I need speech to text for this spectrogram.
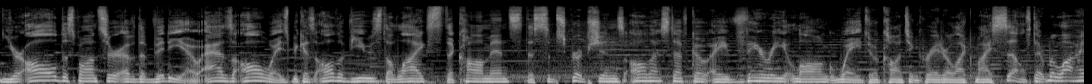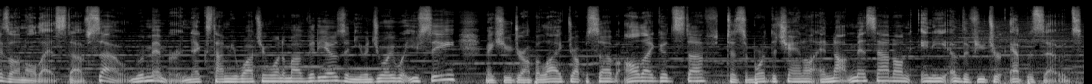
you're all the sponsor of the video as always because all the views, the likes, the comments, the subscriptions, all that stuff go a very long way to a content creator like myself that relies on all that stuff. So remember, next time you're watching one of my videos and you enjoy what you see, make sure you drop a like, drop a sub, all that good stuff to support the channel and not miss out on any of the future episodes.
